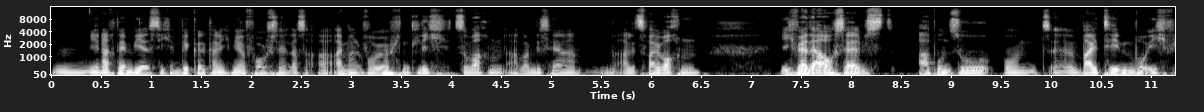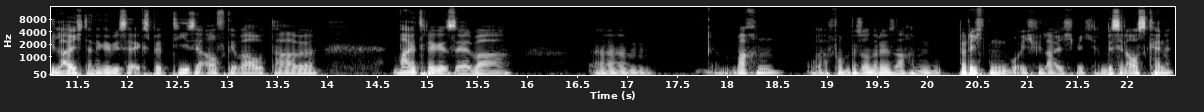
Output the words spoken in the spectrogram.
Hm, je nachdem, wie es sich entwickelt, kann ich mir vorstellen, das äh, einmal wöchentlich zu machen, aber bisher alle zwei Wochen. Ich werde auch selbst ab und zu und äh, bei Themen, wo ich vielleicht eine gewisse Expertise aufgebaut habe, Beiträge selber ähm, machen oder von besonderen Sachen berichten, wo ich vielleicht mich ein bisschen auskenne.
